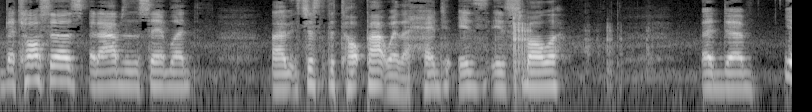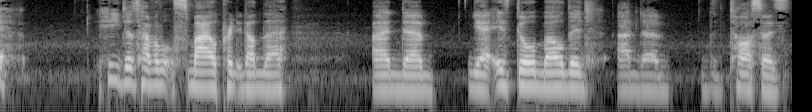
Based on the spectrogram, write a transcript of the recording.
their torsos and arms are the same length. Um, it's just the top part where the head is is smaller. And um, yeah, he does have a little smile printed on there, and um, yeah, is dual molded, and um, the torso is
